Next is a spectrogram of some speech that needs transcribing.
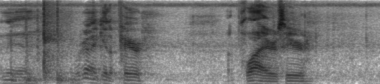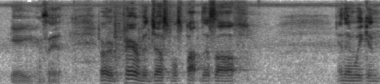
And then we're gonna get a pair of pliers here. Yeah, you can see it. Or a pair of adjustables, pop this off. And then we can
